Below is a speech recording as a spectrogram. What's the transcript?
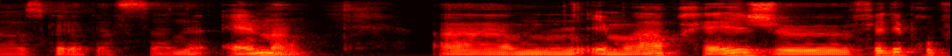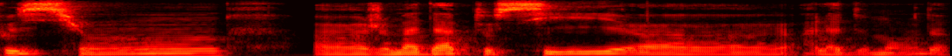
euh, ce que la personne aime. Euh, et moi, après, je fais des propositions, je m'adapte aussi à la demande.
